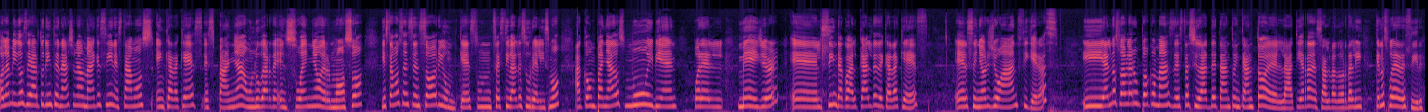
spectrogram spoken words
Hola amigos de Arthur International Magazine, estamos en Cadaqués, España, un lugar de ensueño hermoso y estamos en Sensorium, que es un festival de surrealismo, acompañados muy bien por el mayor, el síndaco alcalde de Cadaqués, el señor Joan Figueras. Y él nos va a hablar un poco más de esta ciudad de tanto encanto, la tierra de Salvador Dalí. ¿Qué nos puede decir?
